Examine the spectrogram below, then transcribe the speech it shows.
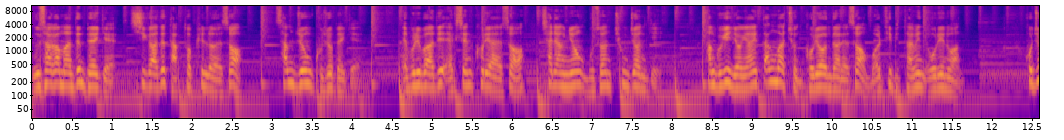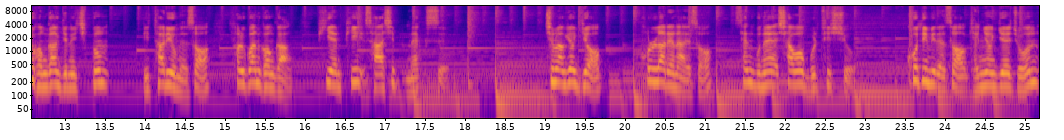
의사가 만든 베개 시가드 닥터필로에서 3중 구조 베개 에브리바디 엑센코리아에서 차량용 무선 충전기 한국인 영양에 딱 맞춘 고려은단에서 멀티비타민 올인원 호주 건강기능식품 비타리움에서 혈관건강 PMP40 맥스 친환경 기업 폴라레나에서 생분해 샤워 물티슈 코디밀에서 갱년기에 좋은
